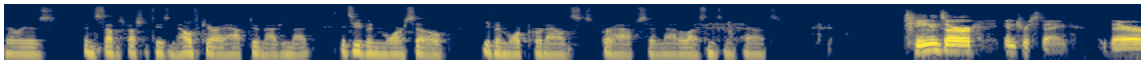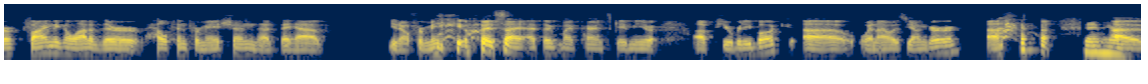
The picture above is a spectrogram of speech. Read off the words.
areas in subspecialties in healthcare. I have to imagine that it's even more so, even more pronounced, perhaps in adolescents and parents. Teens are interesting. They're finding a lot of their health information that they have. You know, for me, it was I, I think my parents gave me a, a puberty book uh, when I was younger. Uh, Same here. Uh,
